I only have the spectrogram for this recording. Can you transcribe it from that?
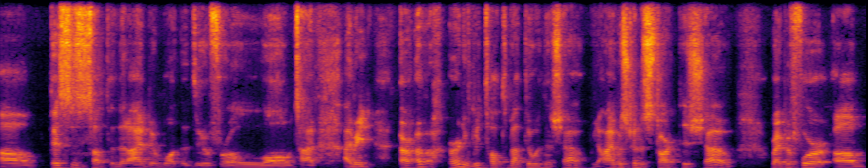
Um, this is something that I've been wanting to do for a long time. I mean, Er- Er- Ernie, we talked about doing the show. I was going to start this show right before, um,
